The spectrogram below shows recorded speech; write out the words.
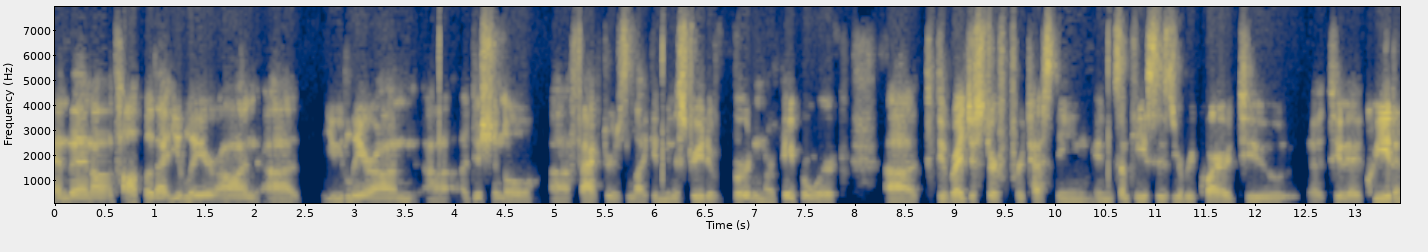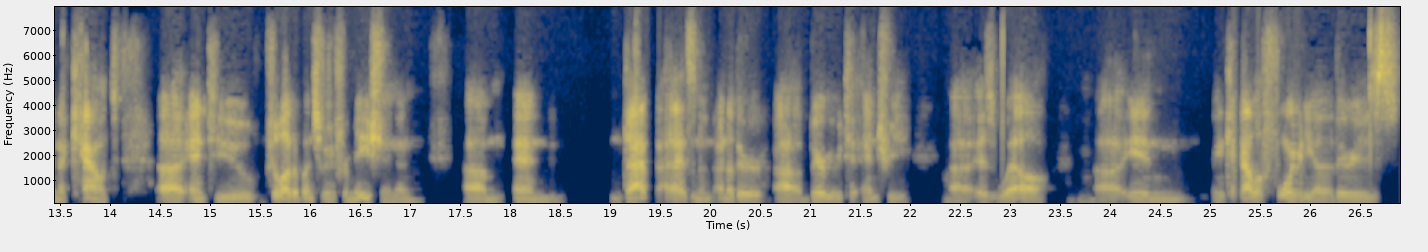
And then on top of that you layer on uh, you layer on uh, additional uh, factors like administrative burden or paperwork uh, to register for testing. In some cases you're required to uh, to uh, create an account uh, and to fill out a bunch of information. And um, and that adds an, another uh, barrier to entry uh, as well Mhm. uh, in in California, there is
